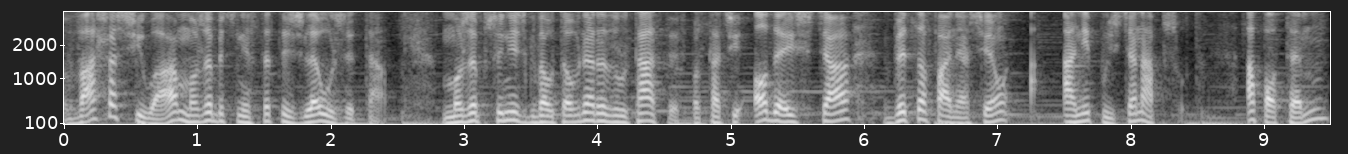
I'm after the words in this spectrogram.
Wasza siła może być niestety źle użyta. Może przynieść gwałtowne rezultaty w postaci odejścia, wycofania się, a- nie pójścia naprzód. A potem,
